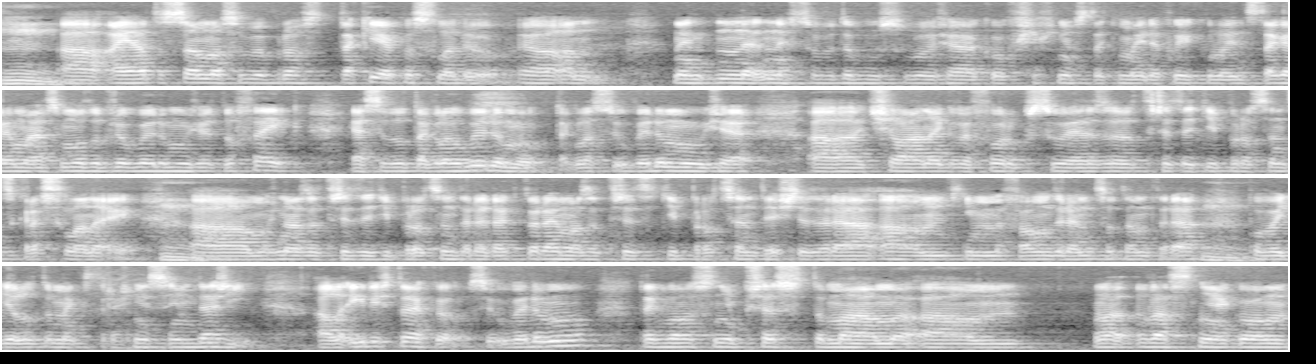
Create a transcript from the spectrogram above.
Hmm. A, a, já to sám na sobě prostě taky jako sleduju. Jo? A ne, ne, nechci by to působilo, že jako všichni ostatní mají defky kvůli Instagramu. Já si moc dobře uvědomuji, že je to fake. Já si to takhle uvědomuji. Takhle si uvědomuji, že a článek ve Forbesu je z 30% zkreslený. Hmm. A možná za 30% redaktorem a za 30% ještě teda a tím founderem, co tam teda hmm. pověděl o tom, jak strašně se jim daří. Ale i když to jako si uvědomuji, tak vlastně přesto mám um, vlastně jako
